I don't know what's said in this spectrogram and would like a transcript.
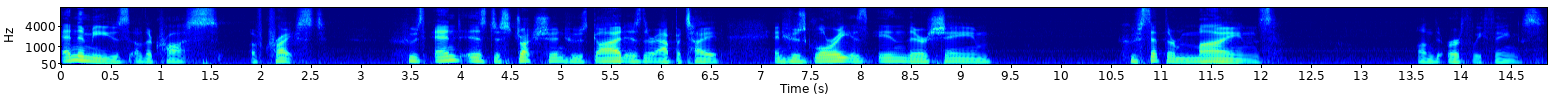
enemies of the cross of Christ, whose end is destruction, whose God is their appetite, and whose glory is in their shame, who set their minds on the earthly things.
